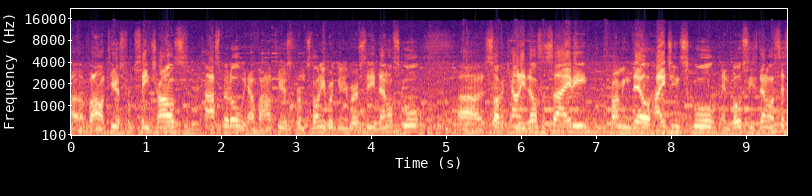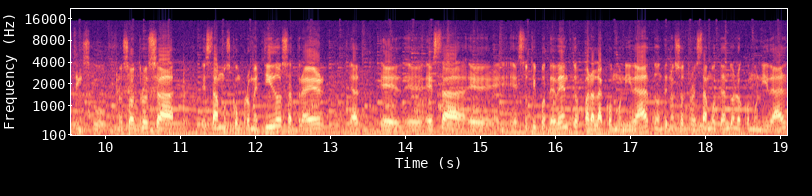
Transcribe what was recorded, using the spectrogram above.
uh, volunteers from St. Charles Hospital, we have volunteers from Stony Brook University Dental School, uh, Suffolk County Dental Society, Farmingdale Hygiene School, and Bosie's Dental Assisting School. Nosotros uh, estamos comprometidos a traer eh, eh, esta, eh, estos tipos de eventos para la comunidad, donde nosotros estamos dando a la comunidad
